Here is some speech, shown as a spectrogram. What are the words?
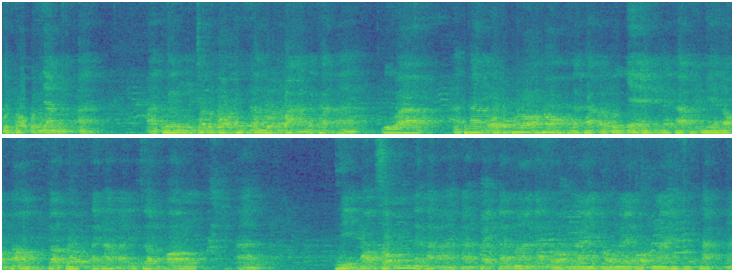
คุณพ่อบุญยั่งอ่าอ่าเพิ่งชลบทั้งตำรวจบ้านนะครับหรือว่าทางอปพลเฮานะครับเบิ่งแย่นะครับเมียหนองเฮาจอดรถนะครับอ่ในส่วนของที่เหมาะสมนะครับการไปการมาการออกง่ายออกง่ายออกง่ายนะครับอ่า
